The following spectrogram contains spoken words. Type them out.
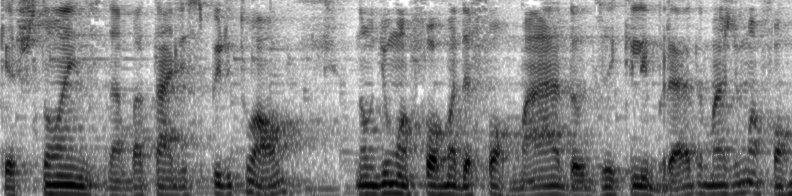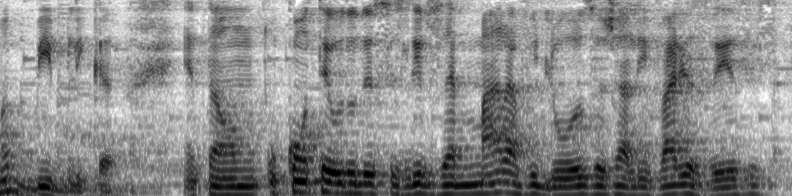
questões da batalha espiritual, não de uma forma deformada ou desequilibrada, mas de uma forma bíblica. Então, o conteúdo desses livros é maravilhoso, eu já li várias vezes.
